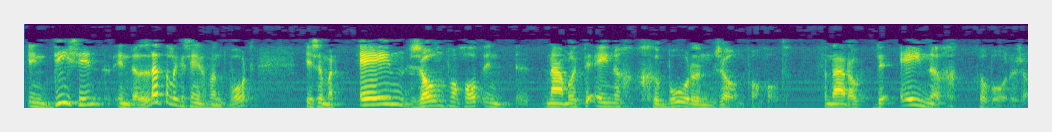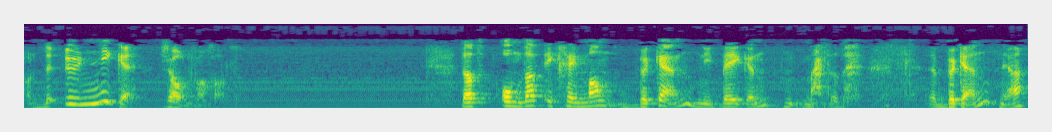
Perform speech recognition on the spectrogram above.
In die zin, in de letterlijke zin van het woord, is er maar één zoon van God, in, eh, namelijk de enig geboren zoon van God. Vandaar ook de enig geboren zoon, de unieke zoon van God. Dat omdat ik geen man beken, niet beken, maar dat, eh, beken, ja.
